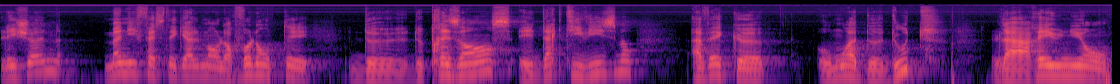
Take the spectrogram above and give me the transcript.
les jeunes manifestent également leur volonté de, présence et d'activisme avec, au mois d'août, la réunion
